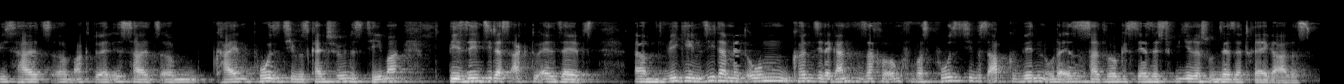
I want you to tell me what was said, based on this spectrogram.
wie es halt aktuell ist, halt kein positives, kein schönes Thema. Wie sehen Sie das aktuell selbst? Ähm, wie gehen Sie damit um? Können Sie der ganzen Sache irgendwo was Positives abgewinnen oder ist es halt wirklich sehr, sehr schwierig und sehr, sehr träge alles?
